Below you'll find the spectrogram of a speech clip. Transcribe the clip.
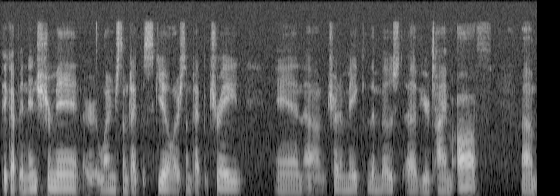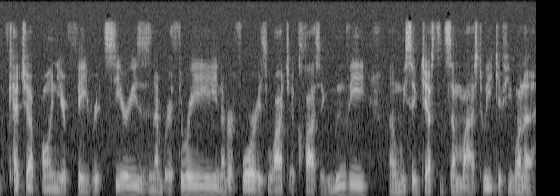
pick up an instrument or learn some type of skill or some type of trade and um, try to make the most of your time off. Um, catch up on your favorite series is number three. Number four is watch a classic movie. Um, we suggested some last week if you want to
